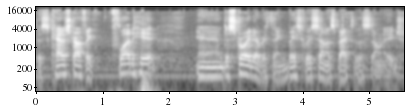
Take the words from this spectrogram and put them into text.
this catastrophic flood hit, and destroyed everything. Basically, sent us back to the Stone Age.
